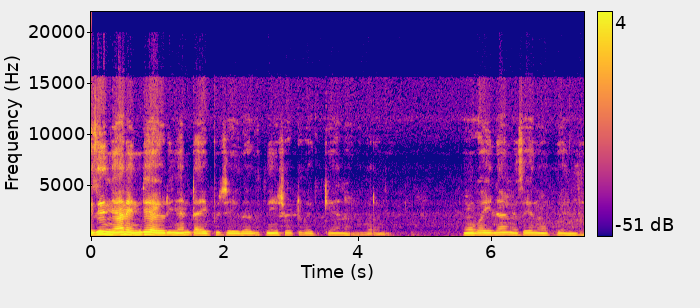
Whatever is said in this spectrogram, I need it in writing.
ഇത് ഞാൻ എന്റെ ഐ ഡി ഞാൻ ടൈപ്പ് ചെയ്തത് സ്ക്രീൻഷോട്ട് വയ്ക്കാനാണ് പറഞ്ഞത്. മൊബൈലിലെ മെസ്സേജ് നോക്കൂ എന്റെ.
